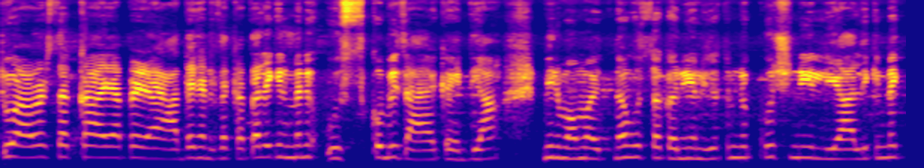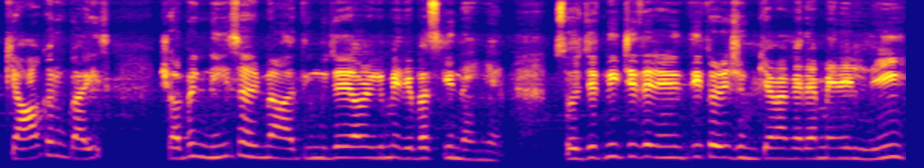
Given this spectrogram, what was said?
टू आवर्स तक का या फिर आधे घंटे तक का था, लेकिन मैंने उसको भी ज़ाया कर दिया। मेरी मामा इतना गुस्सा करनी लिया तुमने कुछ नहीं लिया, लेकिन मैं क्या करूँ गाइस शॉपिंग नहीं समझ में आती मुझे और ये मेरे बस की नहीं है। सो जितनी चीज़ें लेनी थी, थोड़ी झुमकियाँ वगैरह मैंने ली,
